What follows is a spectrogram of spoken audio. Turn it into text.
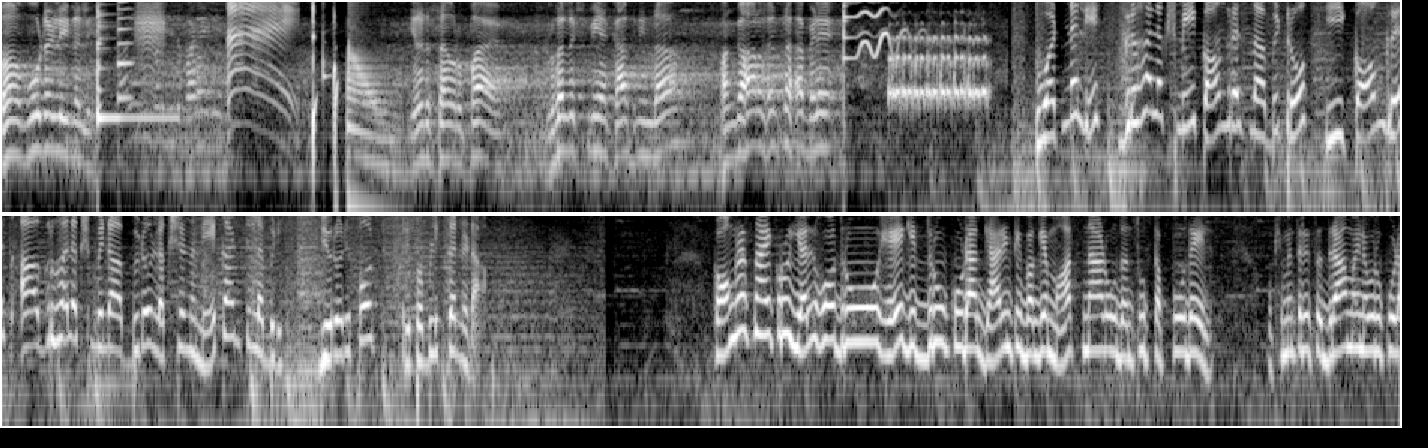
ಆ, ಮೂಡಹಳ್ಳಿನಲ್ಲಿ ಎರಡು ಸಾವಿರ ರೂಪಾಯಿ ಗೃಹಲಕ್ಷ್ಮಿಯ ಕಾಸಿನಿಂದ ಬಂಗಾರದಂತಹ ಬೆಳೆ. ಒಟ್ನಲ್ಲಿ ಗೃಹಲಕ್ಷ್ಮಿ ಕಾಂಗ್ರೆಸ್ನ ಬಿಟ್ಟರು ಈ ಕಾಂಗ್ರೆಸ್ ಆ ಗೃಹಲಕ್ಷ್ಮಿನ ಬಿಡೋ ಲಕ್ಷಣನೇ ಕಾಣ್ತಿಲ್ಲ ಬಿಡಿ. Bureau report Republic Kannada. Congress ನಾಯಕರು ಎಲ್ಲಿ ಹೋದ್ರು ಹೇಗಿದ್ರೂ ಕೂಡ ಗ್ಯಾರಂಟಿ ಬಗ್ಗೆ ಮಾತನಾಡುವುದಂತೂ ತಪ್ಪೋದೇ ಇಲ್ಲ. ಮುಖ್ಯಮಂತ್ರಿ ಸಿದ್ದರಾಮಯ್ಯನವರು ಕೂಡ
